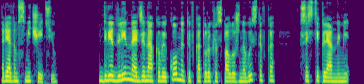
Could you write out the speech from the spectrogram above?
рядом с мечетью. Две длинные одинаковые комнаты, в которых расположена выставка со стеклянными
